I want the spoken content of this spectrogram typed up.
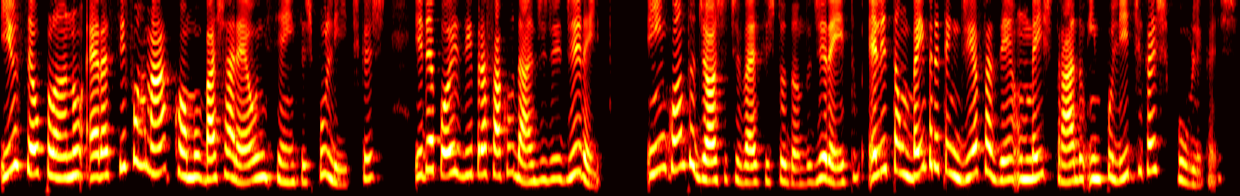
e o seu plano era se formar como bacharel em ciências políticas e depois ir para a faculdade de direito. E enquanto Josh estivesse estudando direito, ele também pretendia fazer um mestrado em políticas públicas.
